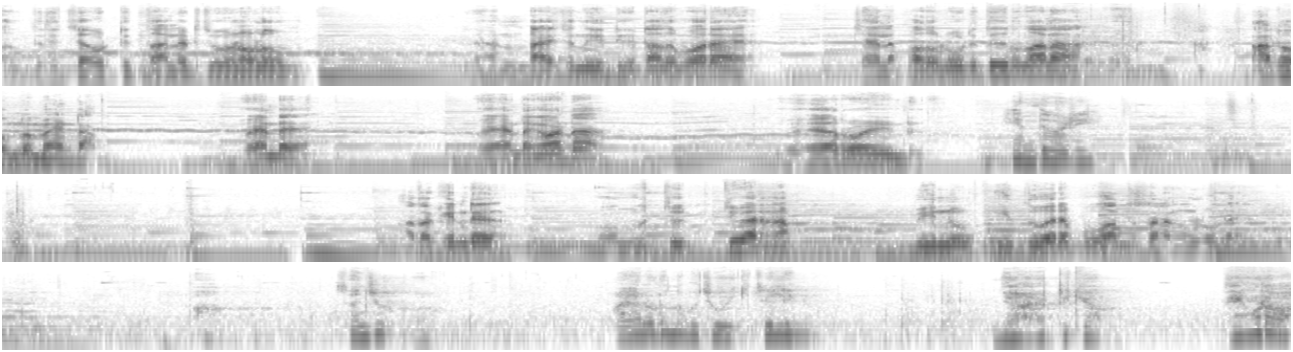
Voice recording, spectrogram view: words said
അതിൽ ചവിട്ടി തലടിച്ച് വീണോളും. രണ്ടാഴ്ച നീട്ടി കിട്ടാതെ പോരെ. ചിലപ്പോൾ അതോടുകൂടി തീർന്നാലാ? അതൊന്നും വേണ്ട. വേണ്ടേ? വേണ്ടെങ്കിൽ വേണ്ട. വേറെ വഴിയുണ്ട്. എന്ത് വഴി? അതൊക്കെ ഉണ്ട് ഒന്ന് ചുറ്റി വരണം. ബിനു ഇതുവരെ പോവാത്ത സ്ഥലങ്ങളിലൂടെ. സഞ്ജു അയാളോടൊന്ന് പോയി ചോദിക്കില്ലേ ഞാൻ ഒറ്റയ്ക്കോ. നീ കൂടെ വാ.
